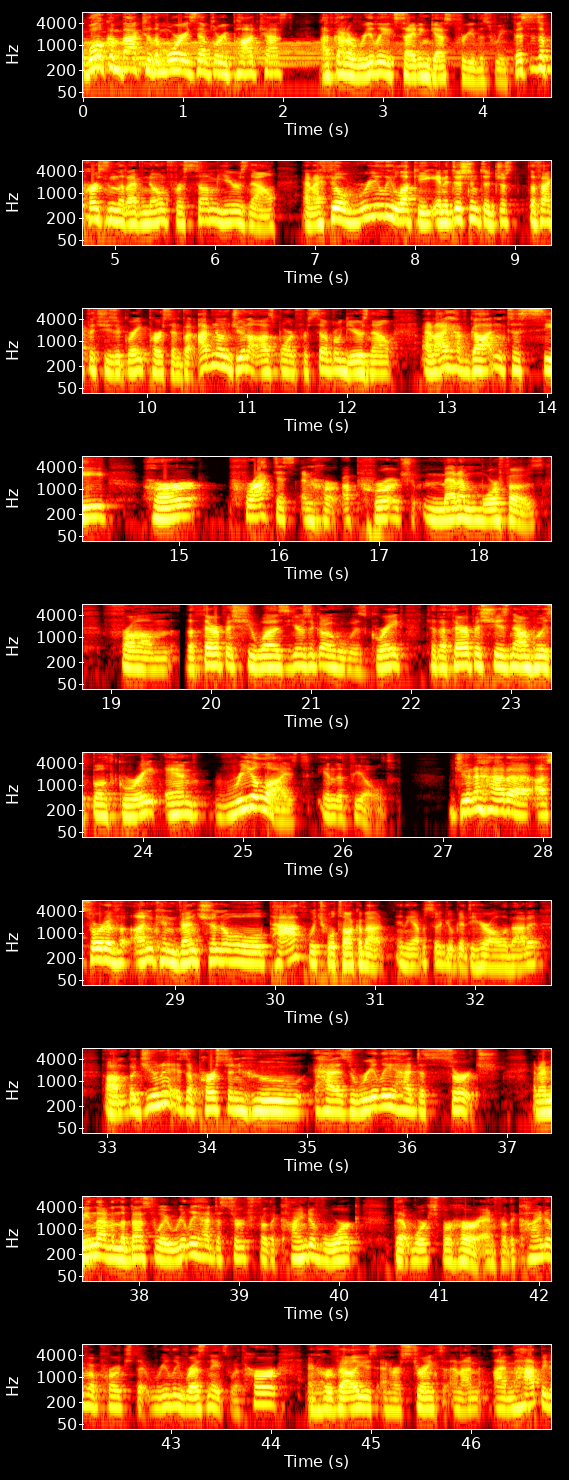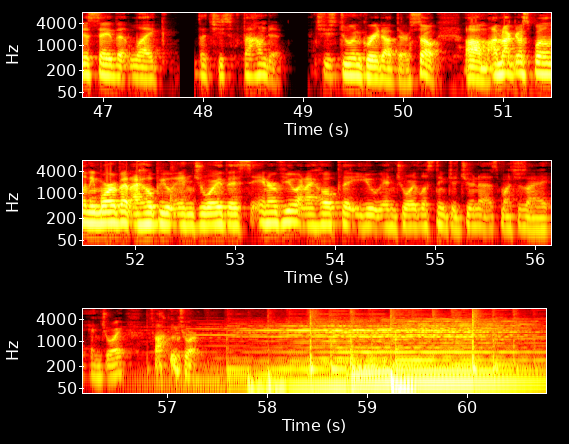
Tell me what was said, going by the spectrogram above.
Welcome back to the More Exemplary Podcast. I've got a really exciting guest for you this week. This is a person that I've known for some years now, and I feel really lucky in addition to just the fact that she's a great person, but I've known Djuna Osborne for several years now, and I have gotten to see her practice and her approach metamorphose from the therapist she was years ago, who was great, to the therapist she is now, who is both great and realized in the field. Djuna had a, a, sort of unconventional path, which we'll talk about in the episode. You'll get to hear all about it. Um, but Djuna is a person who has really had to search, and I mean that in the best way, really had to search for the kind of work that works for her and for the kind of approach that really resonates with her and her values and her strengths. And I'm, I'm happy to say that like, that she's found it she's doing great out there. So um, I'm not going to spoil any more of it. I hope you enjoy this interview, and I hope that you enjoy listening to Djuna as much as I enjoy talking to her.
